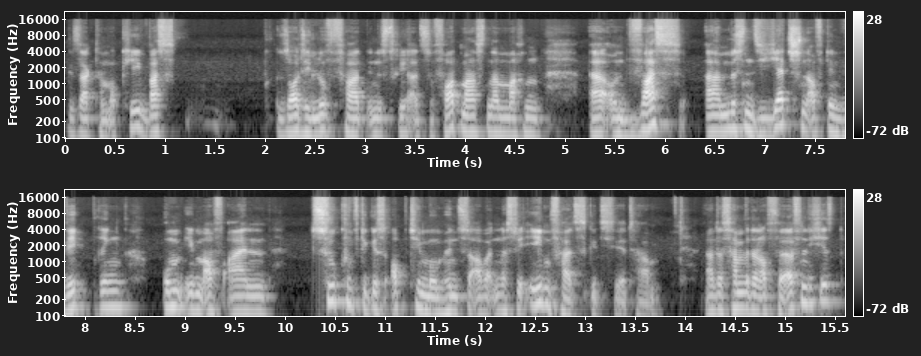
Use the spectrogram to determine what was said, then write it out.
gesagt haben, okay, was sollte die Luftfahrtindustrie als Sofortmaßnahmen machen äh, und was äh, müssen sie jetzt schon auf den Weg bringen, um eben auf ein zukünftiges Optimum hinzuarbeiten, was wir ebenfalls skizziert haben. Ja, das haben wir dann auch veröffentlicht,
